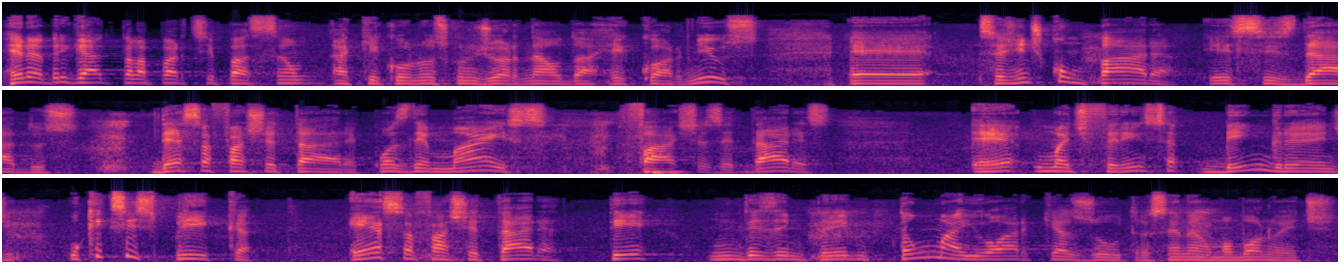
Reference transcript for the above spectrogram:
Renan, obrigado pela participação aqui conosco no Jornal da Record News. É, se a gente compara esses dados dessa faixa etária com as demais faixas etárias, é uma diferença bem grande. O que, que se explica essa faixa etária ter um desemprego tão maior que as outras? Renan, uma boa noite.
